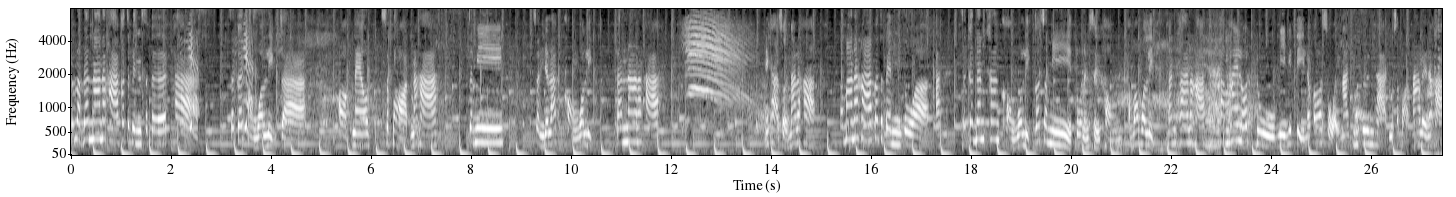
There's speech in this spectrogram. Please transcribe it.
สำหรับด้านหน้านะคะก็จะเป็นสเกิร์ตค่ะสเกิร์ตของวอลลิกจะออกแนวสปอร์ตนะคะ จะมีสัญลักษณ์ของวอลลิกด้านหน้านะคะ นี่ค่ะสวยมากเลยค่ะ ต่อมานะคะก็จะเป็นตัวสเกิร์ตด้านข้างของวอลลิกก็จะมีตัวหนังสือของคำว่าวอลลิกด้านข้างนะคะทำให้รถดูมีมิติแล้วก็สวยมากยิ่งขึ้นค่ะ ดูสปอร์ตมากเลยนะคะ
